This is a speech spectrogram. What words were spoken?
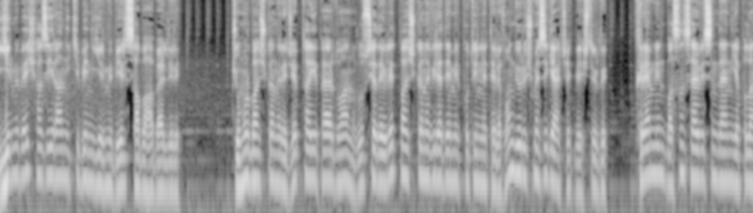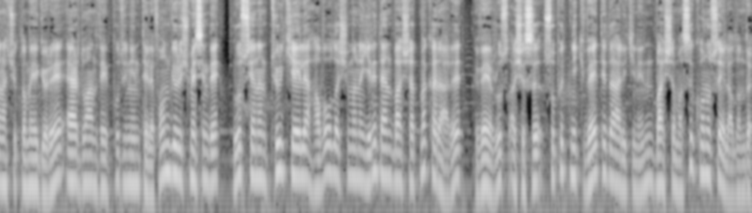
25 Haziran 2021 Sabah Haberleri Cumhurbaşkanı Recep Tayyip Erdoğan, Rusya Devlet Başkanı Vladimir Putin'le telefon görüşmesi gerçekleştirdi. Kremlin basın servisinden yapılan açıklamaya göre Erdoğan ve Putin'in telefon görüşmesinde Rusya'nın Türkiye ile hava ulaşımını yeniden başlatma kararı ve Rus aşısı Sputnik V tedarikinin başlaması konusu ele alındı.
